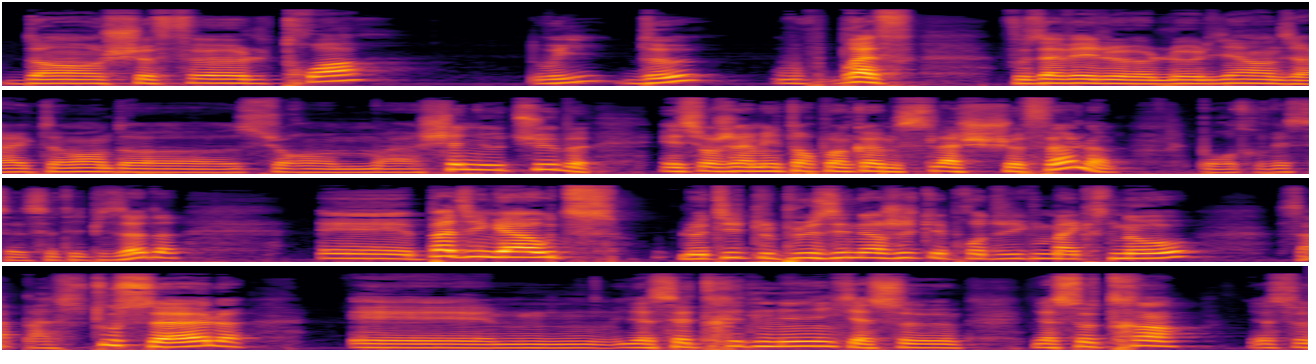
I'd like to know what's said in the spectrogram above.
dans Shuffle 3, oui, 2, ou, bref, vous avez le, lien directement sur ma chaîne YouTube et sur jeremytor.com slash shuffle pour retrouver cet épisode. Et Padding Out, le titre le plus énergique est produit Mike Snow, ça passe tout seul. Et hum, il y a cette rythmique, il y, a ce, train, il y a ce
